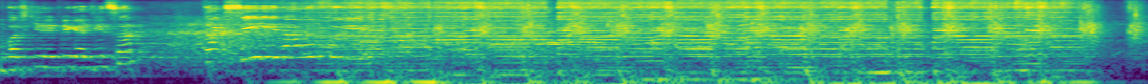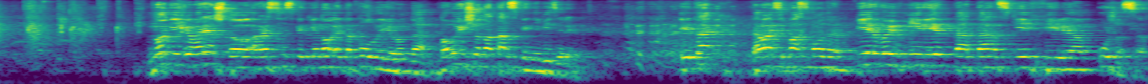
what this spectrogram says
в Башкирии пригодится. Такси на Урфы! Многие говорят, что российское кино это полная ерунда, но вы еще татарское не видели. Итак, давайте посмотрим первый в мире татарский фильм ужасов.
